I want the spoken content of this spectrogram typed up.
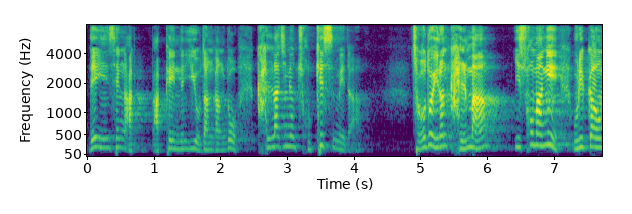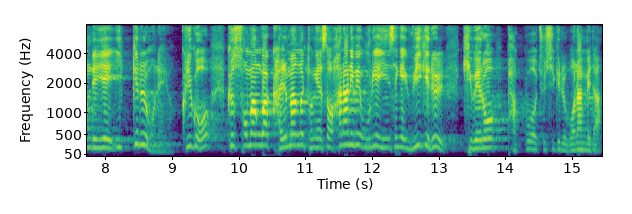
내 인생 앞에 있는 이 요단강도 갈라지면 좋겠습니다. 적어도 이런 갈망, 이 소망이 우리 가운데에 있기를 원해요. 그리고 그 소망과 갈망을 통해서 하나님이 우리의 인생의 위기를 기회로 바꾸어 주시기를 원합니다.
